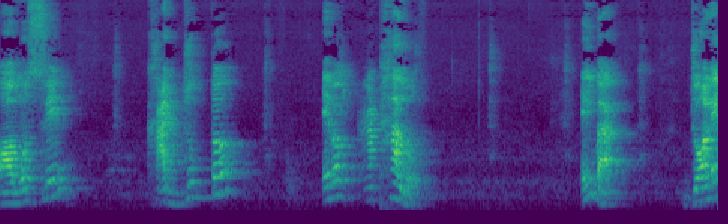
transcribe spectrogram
অমসৃণ খাদ্যযুক্ত এবং আঠালো। এইবার জলে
